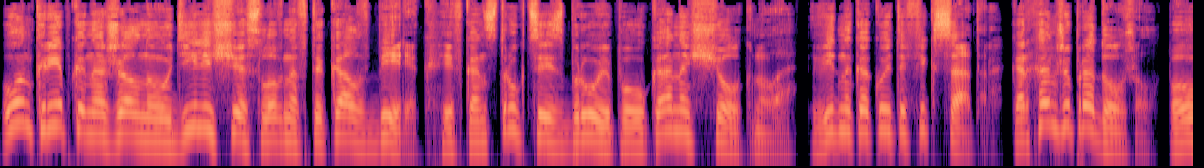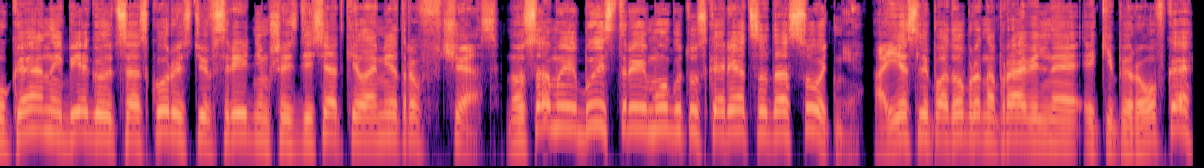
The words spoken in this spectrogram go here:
Он крепко нажал на удилище, словно втыкал в берег, и в конструкции сбруи паукана щелкнуло. Видно, какой-то фиксатор. Кархан же продолжил. Пауканы бегают со скоростью в среднем 60 км в час, но самые быстрые могут ускоряться до сотни, а если подобрана правильная экипировка,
